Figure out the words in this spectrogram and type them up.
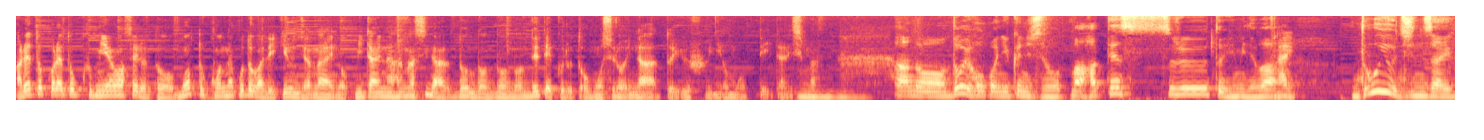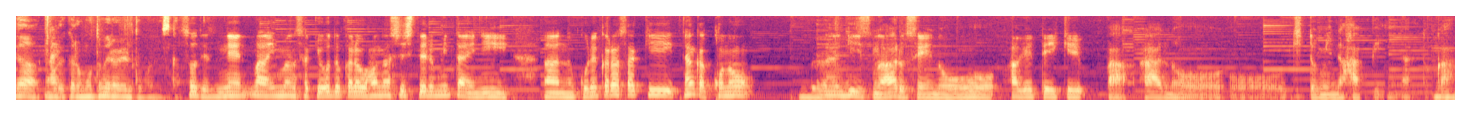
あれとこれと組み合わせるともっとこんなことができるんじゃないのみたいな話がどんどんどんどん出てくると面白いなというふうに思っていたりします。あのどういう方向に行くにしろ、まあ、発展するという意味では、はい。どういう人材がこれから求められると思いますか、そうですね、まあ、今先ほどからお話ししてるみたいにあのこれから先なんかこの技術のある性能を上げていけばあのきっとみんなハッピーになるとか、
